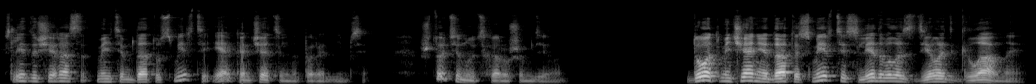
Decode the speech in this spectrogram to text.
В следующий раз отметим дату смерти и окончательно породнимся. Что тянуть с хорошим делом? До отмечания даты смерти следовало сделать главное,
